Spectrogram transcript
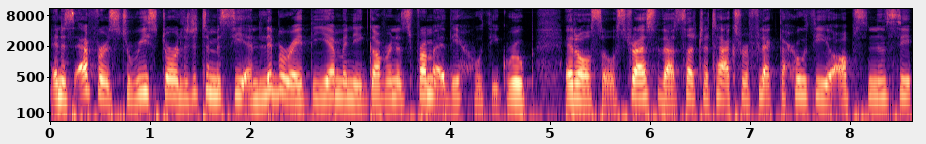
in its efforts to restore legitimacy and liberate the Yemeni governance from the Houthi group. It also stressed that such attacks reflect the Houthi obstinacy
